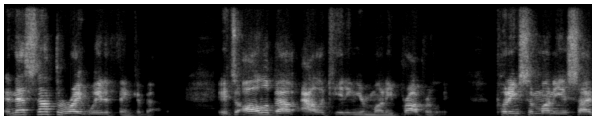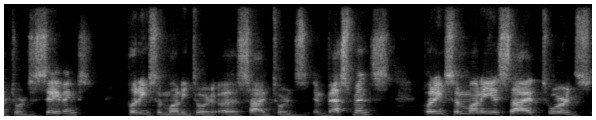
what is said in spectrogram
And that's not the right way to think about it. It's all about allocating your money properly, putting some money aside towards a savings, putting some money toward, aside towards investments, putting some money aside towards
